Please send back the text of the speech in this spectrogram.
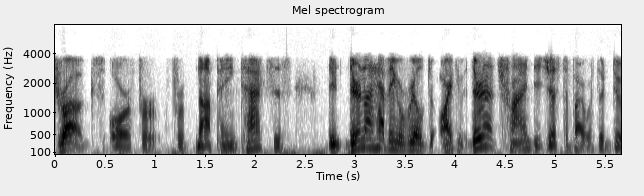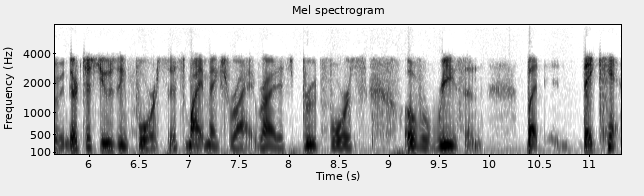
drugs or for, for not paying taxes, they're, they're not having a real argument. They're not trying to justify what they're doing. They're just using force. It's might makes right, right? It's brute force over reason. But they can't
